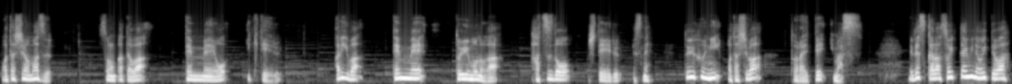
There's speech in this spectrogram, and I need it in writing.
私はまず、その方は天命を生きている。あるいは天命というものが発動しているですね。というふうに私は捉えています。ですから、そういった意味においては、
